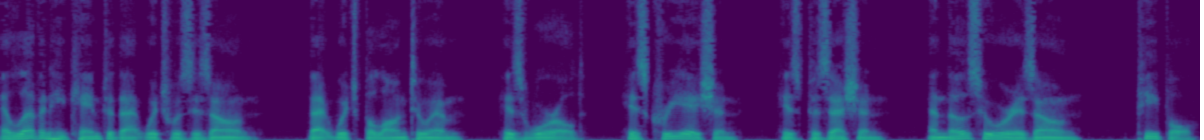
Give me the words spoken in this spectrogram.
11 He came to that which was his own, that which belonged to him, his world, his creation, his possession, and those who were his own, people,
